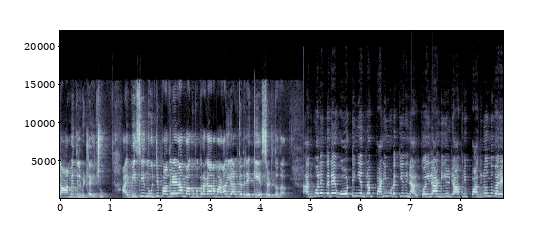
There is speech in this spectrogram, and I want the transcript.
ജാമ്യത്തിൽ വിട്ടയച്ചു. ഐ പി സി നൂറ്റി പതിനേഴാം വകുപ്പ് പ്രകാരമാണ് ഇയാൾക്കെതിരെ കേസെടുത്തത്. അതുപോലെ തന്നെ വോട്ടിംഗ് യന്ത്രം പണിമുടക്കിയതിനാൽ കൊയിലാണ്ടിയിൽ രാത്രി പതിനൊന്ന് വരെ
